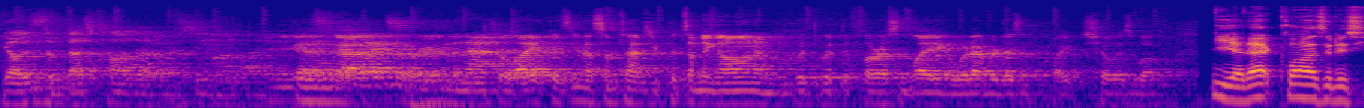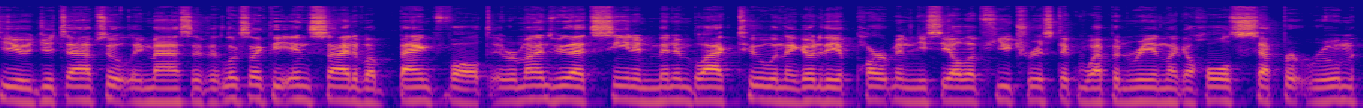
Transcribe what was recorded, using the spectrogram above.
Yo, this is the best closet I've ever seen in my life. And you got skylights that are in the natural light because you know sometimes you put something on and with with the fluorescent lighting or whatever it doesn't quite show as well. Yeah, that closet is huge. It's absolutely massive. It looks like the inside of a bank vault. It reminds me of that scene in Men in Black 2 when they go to the apartment and you see all the futuristic weaponry in like a whole separate room.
